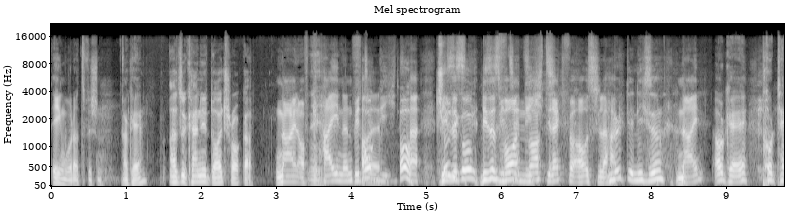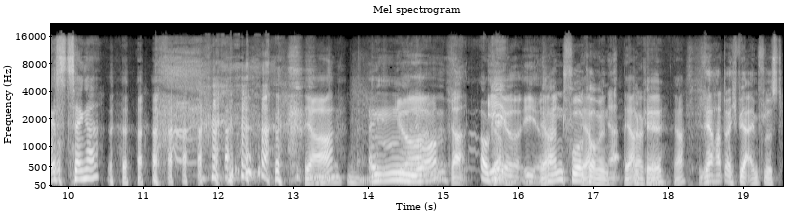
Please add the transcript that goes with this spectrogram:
irgendwo dazwischen. Okay. Also keine Deutschrocker. Nein, auf nee. keinen Bitte Fall. nicht. Oh, Entschuldigung. Dieses, dieses Wort nicht. sorgt direkt für Ausschlag. Mögt ihr nicht so? Nein. Okay. Protestsänger? ja. Ja. ja. Okay. Ehe, Ehe. Kann vorkommen. Ja. ja. Okay. Ja. Wer hat euch beeinflusst?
